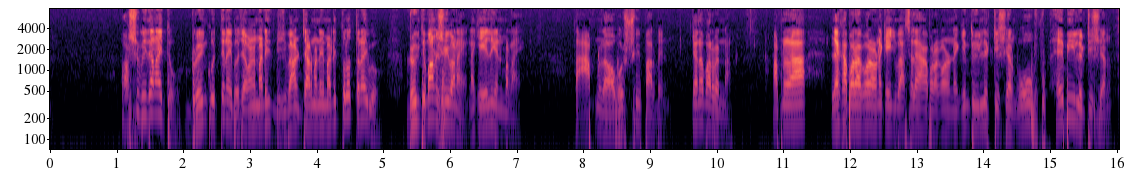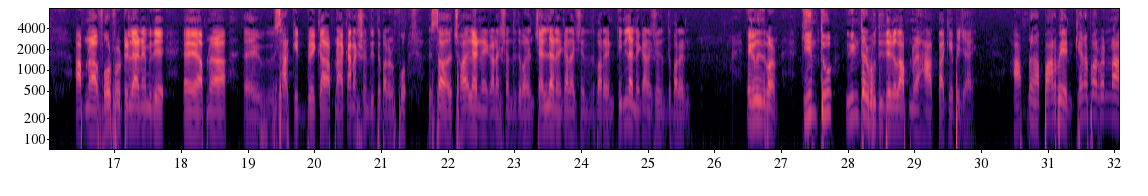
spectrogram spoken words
অসুবিধা নাই তো ড্রয়িং করতে নাইব জার্মানির মাটির জার্মানির মাটির তলে তো নাইব। ড্রয়িং তো মানুষই বানায়, নাকি এলিয়েন বানায়? তা আপনারা অবশ্যই পারবেন। কেন পারবেন না? আপনারা লেখাপড়া করা অনেকেই বাসা লেখাপড়া করে না কিন্তু ইলেকট্রিশিয়ান ও হেভি ইলেকট্রিশিয়ান আপনার ফোর ফোরটি লাইনের মধ্যে আপনারা সার্কিট ব্রেকার আপনারা কানেকশন দিতে পারেন। ছয় লাইনের কানেকশন দিতে পারেন, চার লাইনের কানেকশন দিতে পারেন, তিন লাইনের কানেকশন দিতে পারেন। এগুলো দিতে পারেন। কিন্তু ইন্টারভিউ দিতে গেলে আপনার হাত পা কেঁপে যায়। আপনারা পারবেন? কেন পারবেন না?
